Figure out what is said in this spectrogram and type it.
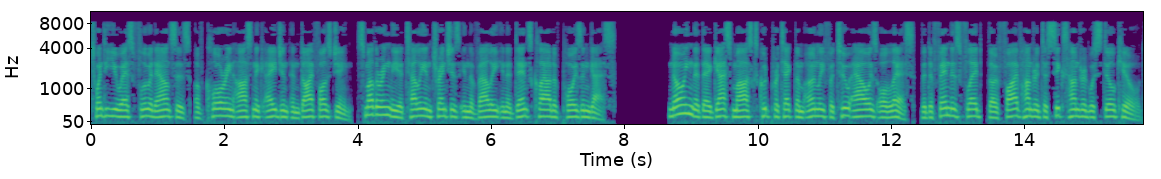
20 US fluid ounces of chlorine arsenic agent and diphosgene, smothering the Italian trenches in the valley in a dense cloud of poison gas. Knowing that their gas masks could protect them only for two hours or less, the defenders fled, though 500 to 600 were still killed.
